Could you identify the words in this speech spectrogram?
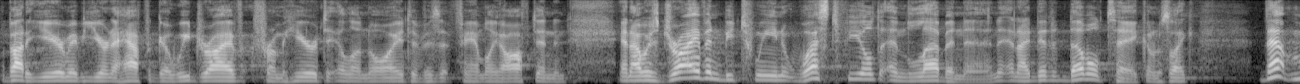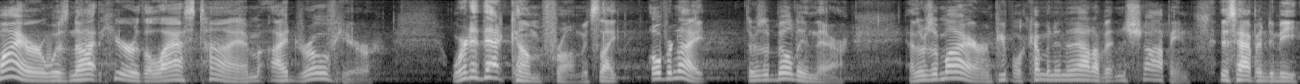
about a year, maybe a year and a half ago. We drive from here to Illinois to visit family often. And, and I was driving between Westfield and Lebanon, and I did a double take and was like, that Meijer was not here the last time I drove here. Where did that come from? It's like overnight, there's a building there. And there's a Meijer, and people are coming in and out of it and shopping. This happened to me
